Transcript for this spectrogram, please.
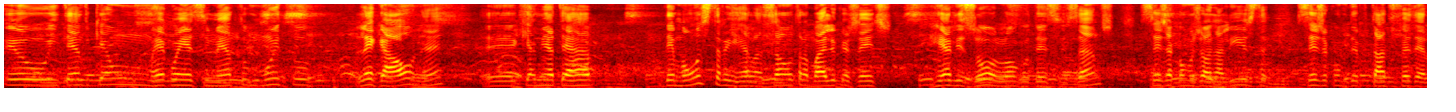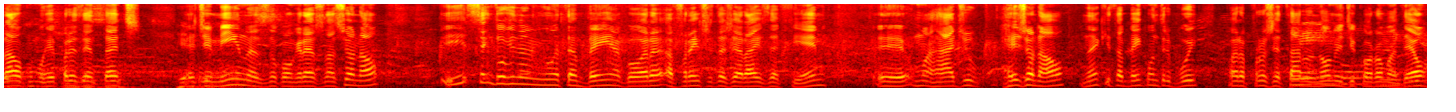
eu entendo que é um reconhecimento muito legal, né? É, que a minha terra demonstra em relação ao trabalho que a gente realizou ao longo desses anos, seja como jornalista, seja como deputado federal, como representante é, de Minas no Congresso Nacional. E, sem dúvida nenhuma, também agora à frente da Gerais FM, é, uma rádio regional né, que também contribui para projetar o nome de Coromandel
